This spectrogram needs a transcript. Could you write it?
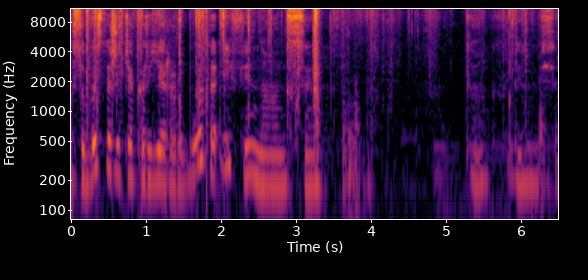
Особисте життя, кар'єра, робота і фінанси. Так, дивимося.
